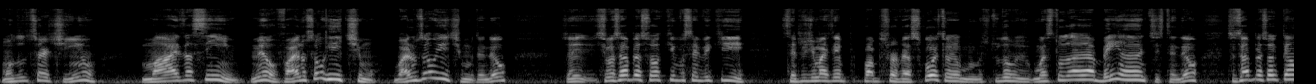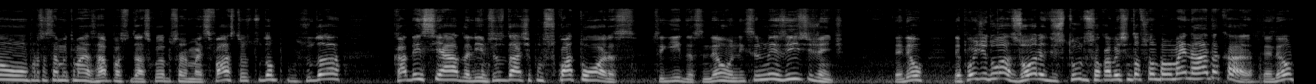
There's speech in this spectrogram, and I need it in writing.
Monta tudo certinho. Mas assim, meu, vai no seu ritmo, vai no seu ritmo, entendeu? Se, você é uma pessoa que você vê que você precisa de mais tempo para absorver as coisas, então estuda, mas estuda bem antes, entendeu? Se você é uma pessoa que tem um processamento mais rápido para estudar as coisas, absorver mais fácil, então estuda, estuda cadenciado ali, não precisa estudar tipo uns 4 horas seguidas, entendeu? Isso não existe, gente. Entendeu? Depois de duas horas de estudo, sua cabeça não tá funcionando pra mais nada, cara. Entendeu?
